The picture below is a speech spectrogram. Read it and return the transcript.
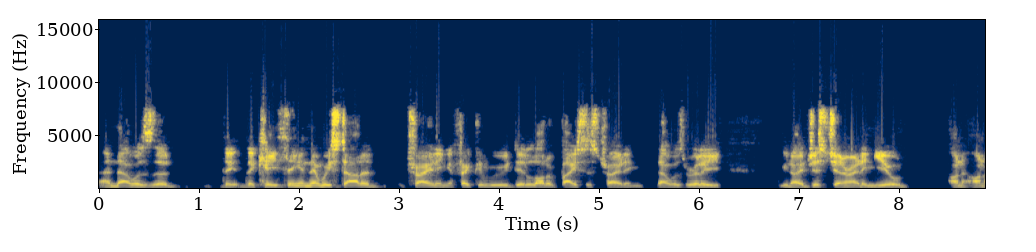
And that was the, the, the key thing. And then we started trading. Effectively, we did a lot of basis trading. That was really, you know, just generating yield on on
